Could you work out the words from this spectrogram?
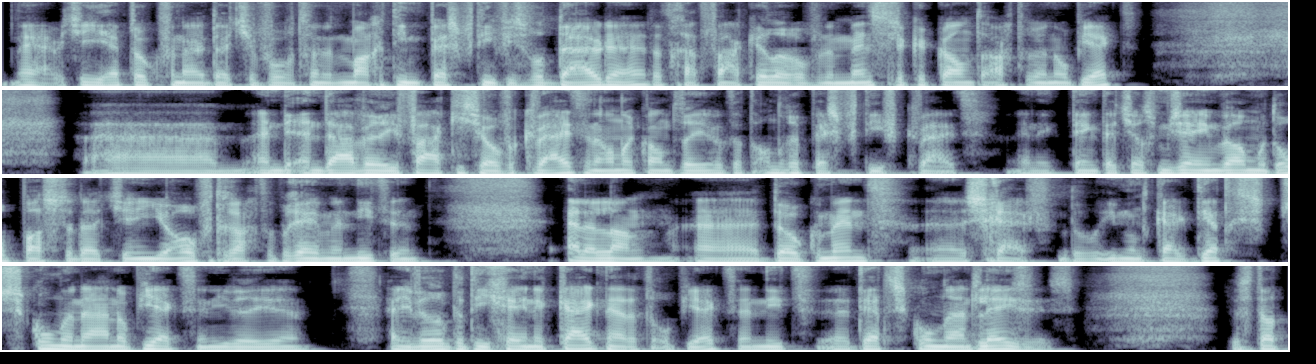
nou ja, weet je, je hebt ook vanuit dat je bijvoorbeeld van het marketingperspectief iets wil duiden. Hè? Dat gaat vaak heel erg over de menselijke kant achter een object. Um, en, en daar wil je vaak iets over kwijt. Aan de andere kant wil je ook dat andere perspectief kwijt. En ik denk dat je als museum wel moet oppassen dat je in je overdracht op een gegeven moment niet een ellenlang uh, document uh, schrijft. Ik bedoel, iemand kijkt 30 seconden naar een object en die wil je. En je wil ook dat diegene kijkt naar het object en niet uh, 30 seconden aan het lezen is. Dus dat,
